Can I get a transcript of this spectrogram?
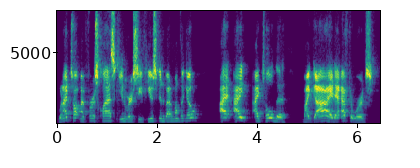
when I taught my first class at University of Houston about a month ago, I I, I told the my guide afterwards,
